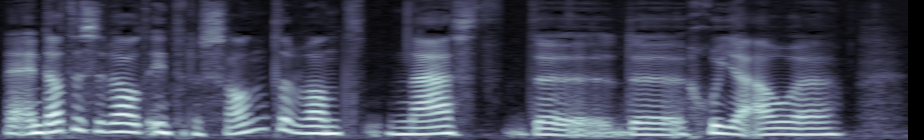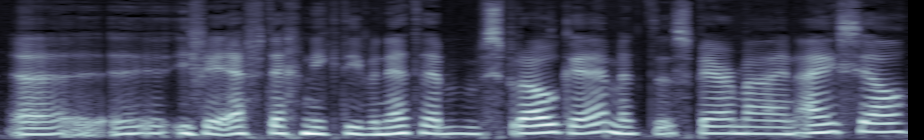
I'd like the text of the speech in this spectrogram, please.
en dat is wel het interessante, want naast de, de goede oude uh, eh, IVF-techniek die we net hebben besproken, hè, met de sperma en eicel,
